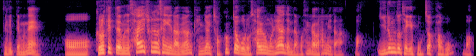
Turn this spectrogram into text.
그렇기 때문에 어, 그렇기 때문에 사회초년생이라면 굉장히 적극적으로 사용을 해야 된다고 생각을 합니다. 막 이름도 되게 복잡하고 막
